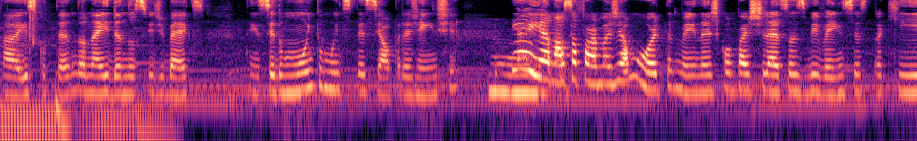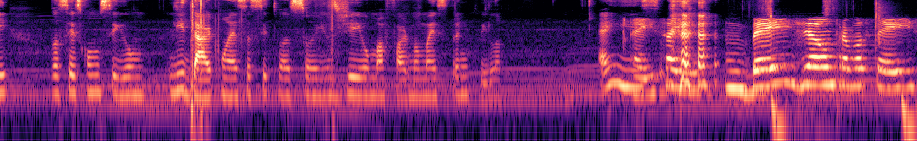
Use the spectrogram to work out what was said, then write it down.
tá escutando, né, e dando os feedbacks. Tem sido muito, muito especial pra gente. E aí, a nossa forma de amor também, né, de compartilhar essas vivências para que vocês consigam lidar com essas situações de uma forma mais tranquila. É isso. É isso aí. Um beijão pra vocês.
